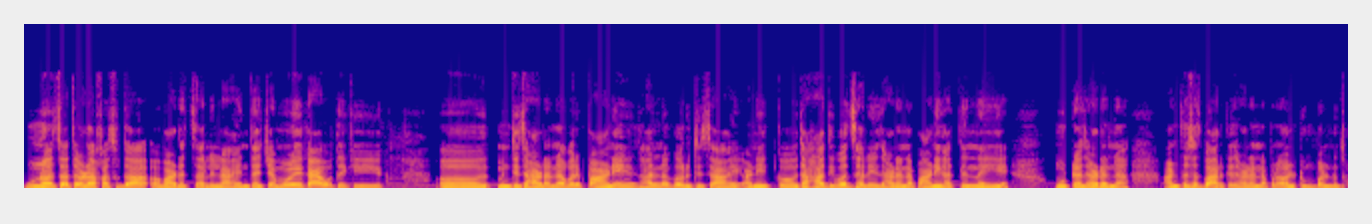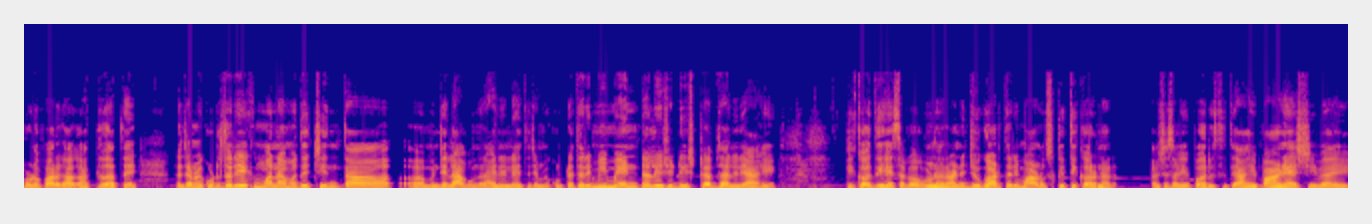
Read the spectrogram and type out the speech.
उन्हाचा तडाखासुद्धा वाढत चाललेला आहे. आणि त्याच्यामुळे काय होतं की म्हणजे झाडांना वगैरे पाणी घालणं गरजेचं आहे. आणि एक दहा दिवस झाले झाडांना पाणी घातलेलं नाही आहे मोठ्या झाडांना. आणि तसंच बारक्या झाडांना पण अलटून पलटून थोडंफार घा घातलं जाते त्याच्यामुळे कुठेतरी एक मनामध्ये चिंता म्हणजे लागून राहिलेली आहे. त्याच्यामुळे कुठेतरी मी मेंटली अशी डिस्टर्ब झालेली आहे की कधी हे सगळं होणार. आणि जुगाड तरी माणूस किती करणार? अशी सगळी परिस्थिती आहे. पाण्याशिवाय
